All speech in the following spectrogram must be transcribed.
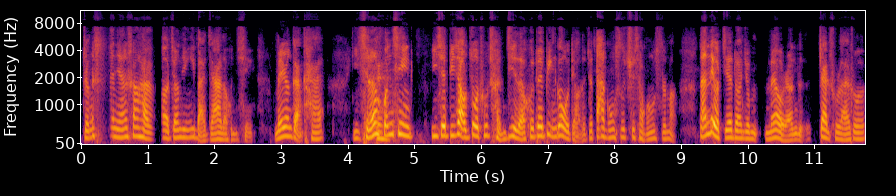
整个三年上海了将近一百家的婚庆，没人敢开。以前婚庆一些比较做出成绩的会被并购掉的，就大公司吃小公司嘛。那那个阶段就没有人站出来说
